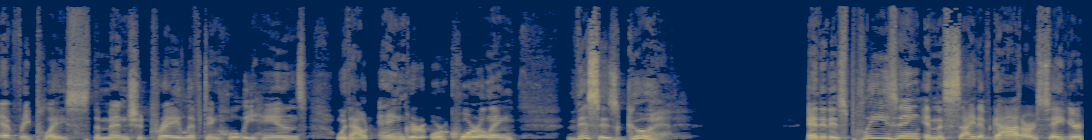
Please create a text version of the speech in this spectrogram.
every place the men should pray, lifting holy hands without anger or quarreling. This is good and it is pleasing in the sight of God our Savior,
